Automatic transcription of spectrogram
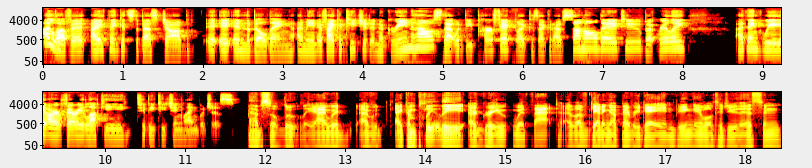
I love it. I think it's the best job in the building. I mean, if I could teach it in a greenhouse, that would be perfect, like, because I could have sun all day too. But really, I think we are very lucky to be teaching languages. Absolutely. I would I would I completely agree with that. I love getting up every day and being able to do this and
